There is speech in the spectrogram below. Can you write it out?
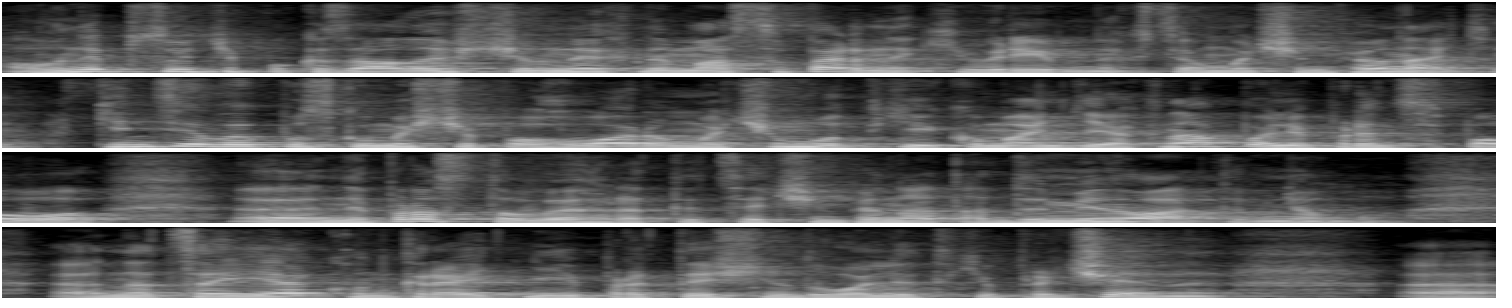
а вони по суті показали, що в них нема суперників рівних в цьому чемпіонаті. В кінці випуску ми ще поговоримо, чому такій команді, як Наполі, принципово е, не просто виграти цей чемпіонат, а домінувати в ньому. Е, На це є конкретні і практичні доволі такі причини. Е,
